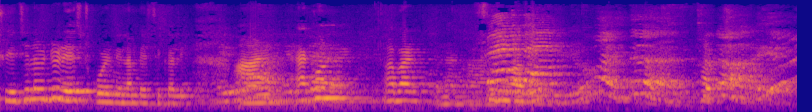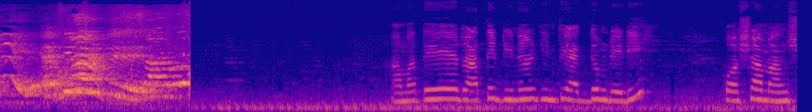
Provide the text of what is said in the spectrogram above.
শুয়েছিলাম একটু রেস্ট করে নিলাম বেসিক্যালি আর এখন আবার শুরু হবে আমাদের রাতে ডিনার কিন্তু একদম রেডি কষা মাংস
